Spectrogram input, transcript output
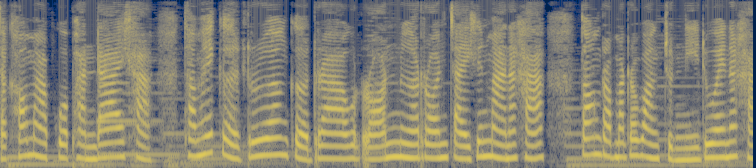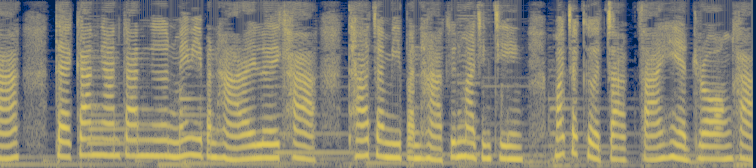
จะเข้ามาพัวพันได้ค่ะทำให้เกิดเรื่องเกิดราวร้อนเนื้อร้อนใจขึ้นมานะคะ ต้องระมัดระวังจุดนี้ด้วยนะคะ แต่การงานการเงินไม่มีปัญหาอะไรเลยค่ะ ถ้าจะมีปัญหาขึ้นมาจริง ๆ มักจะเกิดจากสาเหตุรองค่ะ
